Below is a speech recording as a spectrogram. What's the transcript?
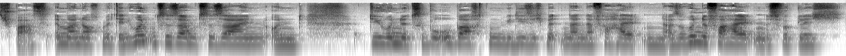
Spaß, immer noch mit den Hunden zusammen zu sein und die Hunde zu beobachten, wie die sich miteinander verhalten. Also Hundeverhalten ist wirklich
